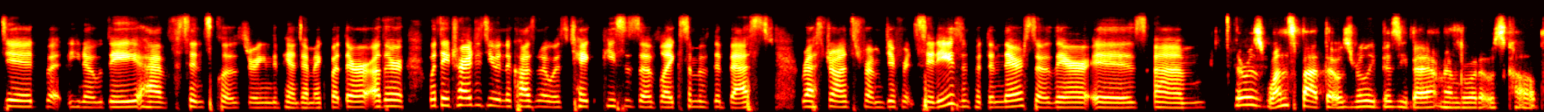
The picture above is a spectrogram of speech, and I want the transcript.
did, but you know they have since closed during the pandemic. But there are other. What they tried to do in the Cosmo was take pieces of like some of the best restaurants from different cities and put them there. So there is. Um, there was one spot that was really busy, but I don't remember what it was called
